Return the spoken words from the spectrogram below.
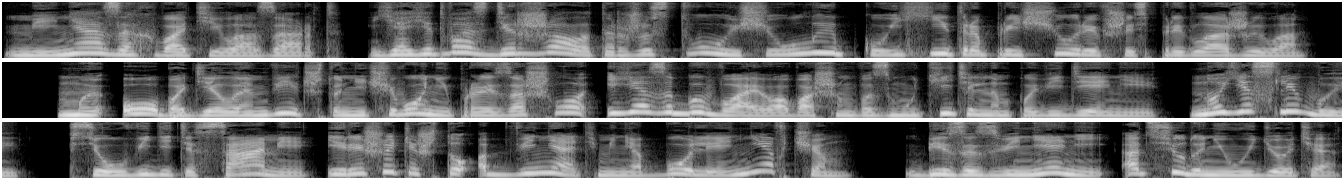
Меня захватил азарт. Я едва сдержала торжествующую улыбку и, хитро прищурившись, предложила. Мы оба делаем вид, что ничего не произошло, и я забываю о вашем возмутительном поведении. Но если вы все увидите сами и решите, что обвинять меня более не в чем, без извинений отсюда не уйдете.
